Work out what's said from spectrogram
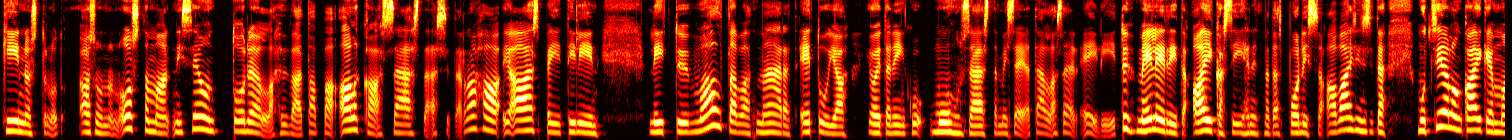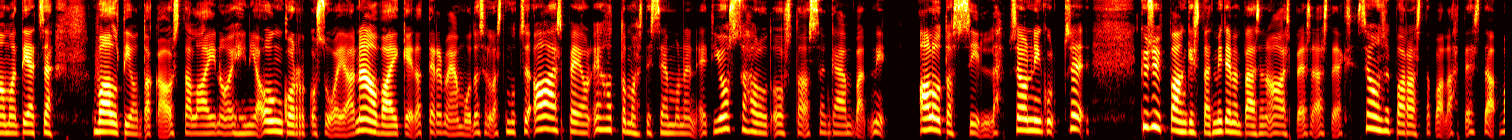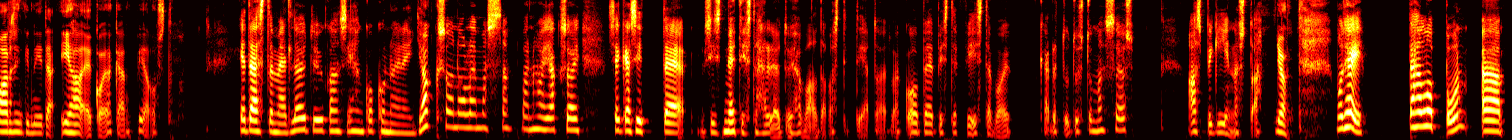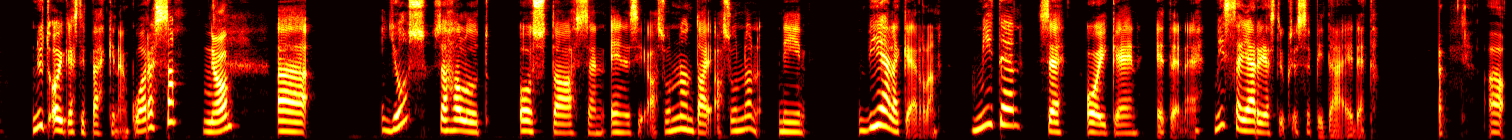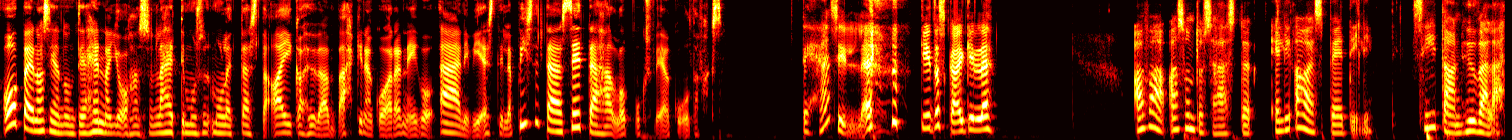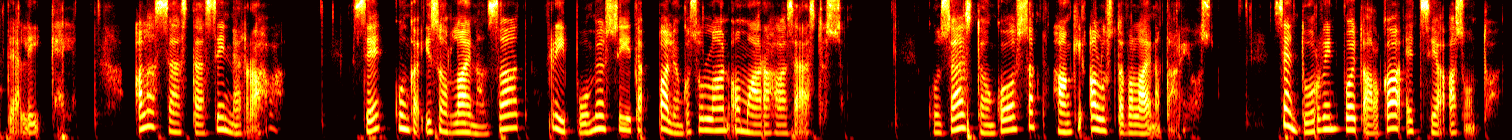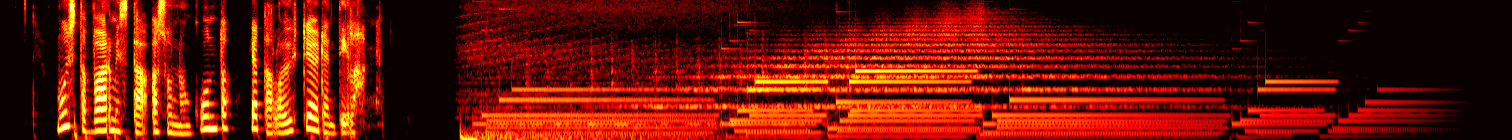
kiinnostunut asunnon ostamaan, niin se on todella hyvä tapa alkaa säästää sitä rahaa. Ja ASP-tiliin liittyy valtavat määrät etuja, joita niin muuhun säästämiseen ja tällaiseen ei liity. Meillä ei riitä aika siihen, että mä tässä podissa avaisin sitä, mutta siellä on kaiken maailman, tiedätkö, valtion takausta lainoihin ja on korkosuojaa. Nämä on vaikeita termejä ja muuta sellaista, mutta se ASP on ehdottomasti semmoinen, että jos sä haluat ostaa sen kämpän, niin aloita sillä. Se on niin kuin, se, kysy pankista, että miten mä pääsen ASP-säästäjäksi. Se on se paras tapa lähteä sitä, varsinkin niitä ihan ekoja kämppiä ostamaan. Ja tästä meiltä löytyy myös ihan kokonainen jakso on olemassa, vanhoja jaksoi. Sekä sitten, siis netistähän löytyy ihan valtavasti tietoa, että vaikka op.fiistä voi käydä tutustumassa, jos aspi kiinnostaa. Joo. Mutta hei, tähän loppuun. Ää, nyt oikeasti pähkinänkuoressa. Joo. Ää, jos sä haluat ostaa sen ensiasunnon tai asunnon, niin vielä kerran, miten se oikein etenee? Missä järjestyksessä pitää edetä? Open asiantuntija Henna Johansson lähetti mulle tästä aika hyvän pähkinäkuoren niin ääniviestillä. Pistetään se tähän lopuksi vielä kuultavaksi. Tehdään sille. Kiitos kaikille. Avaa asuntosäästö eli ASP-tili. Siitä on hyvä lähteä liikkeelle. Ala säästää sinne rahaa. Se, kuinka ison lainan saat, riippuu myös siitä, paljonko sulla on omaa rahaa säästössä. Kun säästö on koossa, hanki alustava lainatarjous. Sen turvin voit alkaa etsiä asuntoa. Muista varmistaa asunnon kunto ja taloyhtiöiden tilanne.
